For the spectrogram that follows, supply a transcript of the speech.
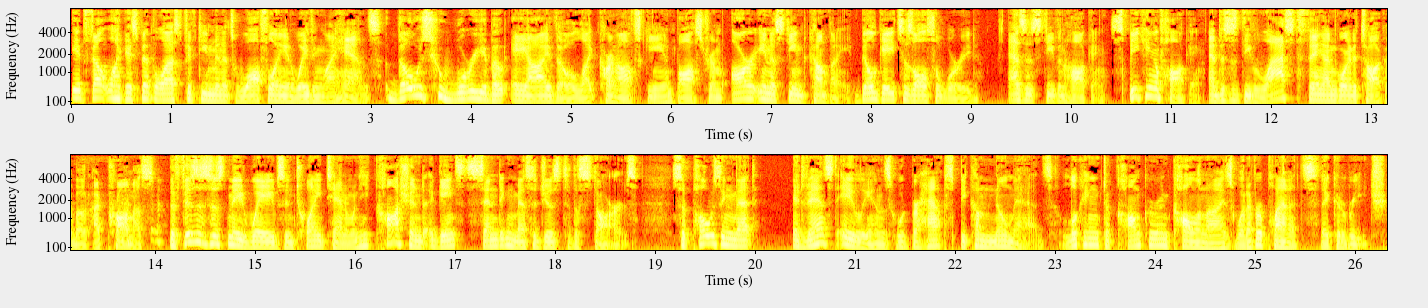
it felt like I spent the last 15 minutes waffling and waving my hands. Those who worry about AI, though, like Karnofsky and Bostrom, are in esteemed company. Bill Gates is also worried. As is Stephen Hawking. Speaking of Hawking, and this is the last thing I'm going to talk about, I promise, the physicist made waves in 2010 when he cautioned against sending messages to the stars, supposing that advanced aliens would perhaps become nomads, looking to conquer and colonize whatever planets they could reach.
